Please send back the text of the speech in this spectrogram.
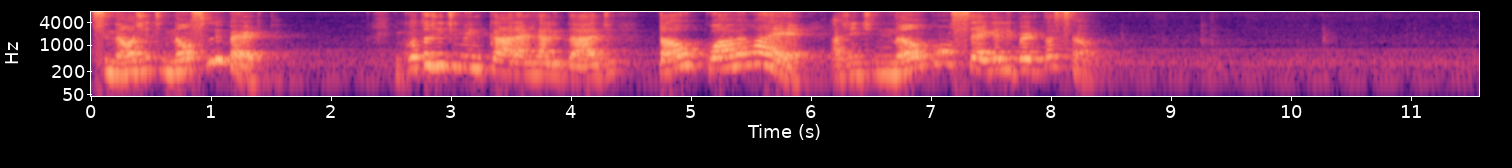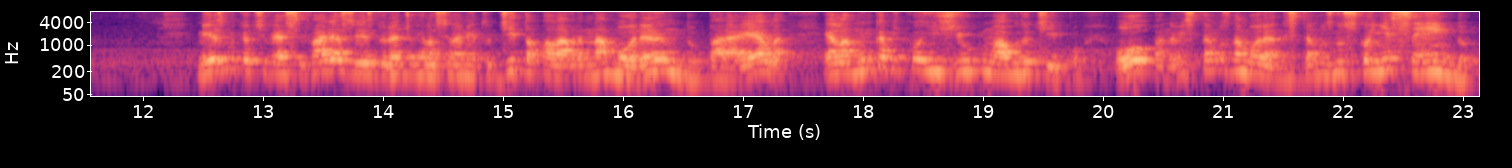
Senão a gente não se liberta. Enquanto a gente não encara a realidade tal qual ela é, a gente não consegue a libertação. Mesmo que eu tivesse várias vezes durante o relacionamento dito a palavra namorando para ela, ela nunca me corrigiu com algo do tipo: opa, não estamos namorando, estamos nos conhecendo.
